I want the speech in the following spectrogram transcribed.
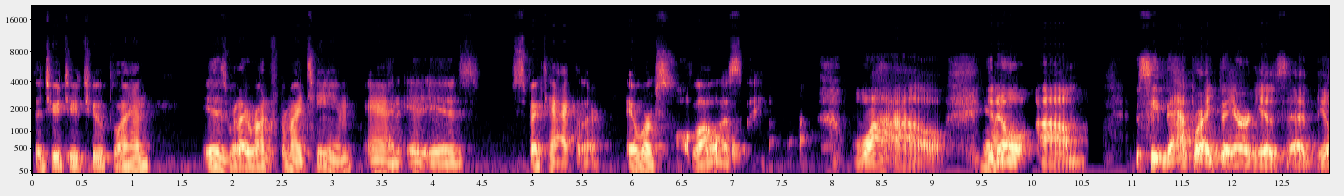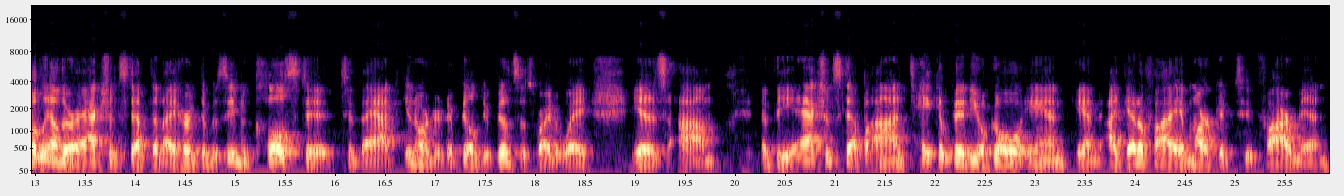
the two two two plan is what I run for my team, and it is spectacular. It works flawlessly. Wow, yeah. you know, um, See, that right there is uh, the only other action step that I heard that was even close to, to that in order to build your business right away is um, the action step on take a video, go and, and identify a market to farm in,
